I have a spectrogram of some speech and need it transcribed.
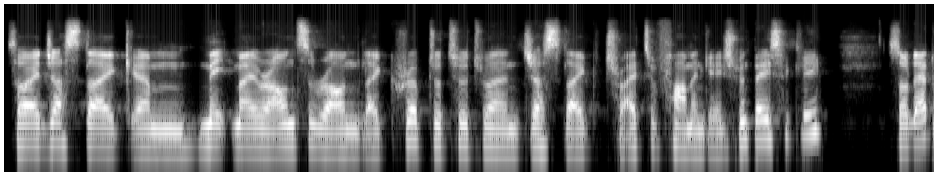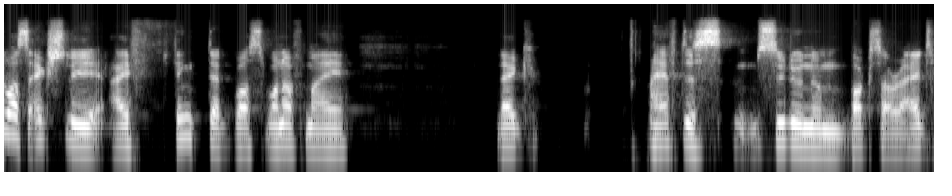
So I just like um, made my rounds around like crypto Twitter and just like try to farm engagement basically. So that was actually, I think that was one of my, like, I have this pseudonym Boxer, right?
